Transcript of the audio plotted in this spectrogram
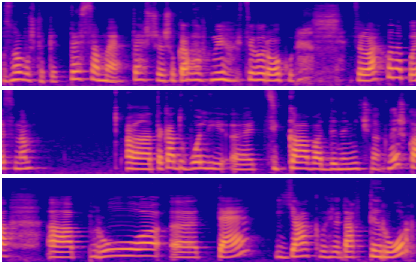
Знову ж таки, те саме, те, що я шукала в книгах цього року. Це легко написано. Така доволі е, цікава, динамічна книжка е, про е, те, як виглядав терор,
